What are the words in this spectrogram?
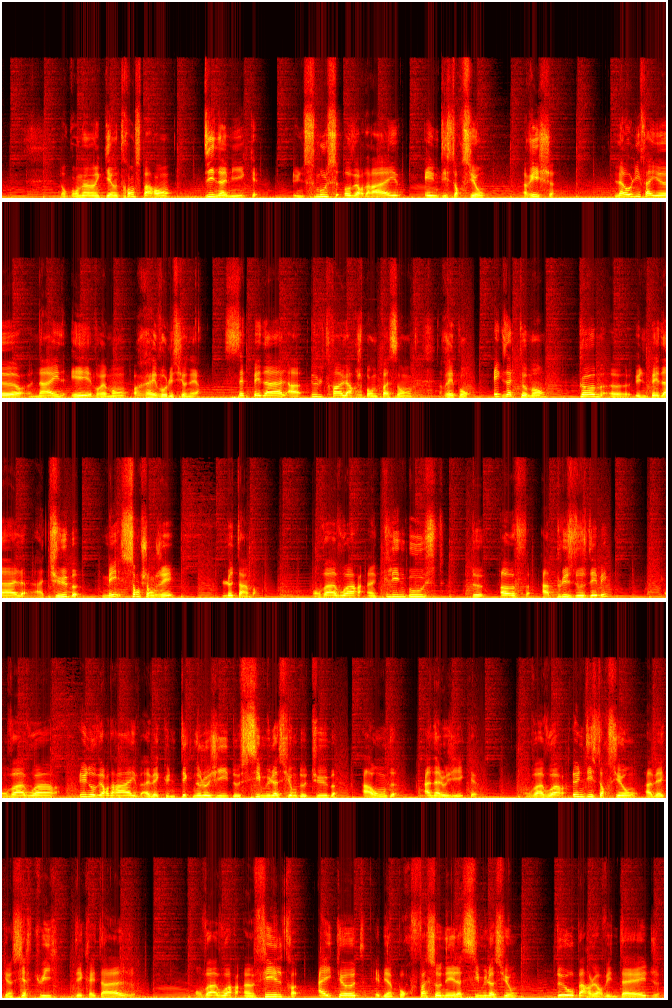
Donc on a un gain transparent, dynamique, une smooth overdrive et une distorsion riche. La Holyfire 9 est vraiment révolutionnaire. Cette pédale à ultra large bande passante répond exactement comme euh, une pédale à tube, mais sans changer le timbre. On va avoir un clean boost de off à plus 12 dB. On va avoir une overdrive avec une technologie de simulation de tube à ondes analogiques. On va avoir une distorsion avec un circuit d'écrétage on va avoir un filtre high cut eh bien, pour façonner la simulation de haut-parleurs vintage.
